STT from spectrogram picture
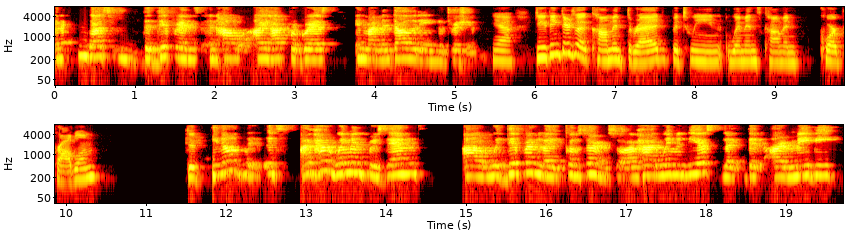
And I think that's the difference in how I have progressed in my mentality in nutrition. Yeah. Do you think there's a common thread between women's common core problem? Did- you know, it's I've had women present uh, with different like concerns. So I've had women, yes, like that are maybe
